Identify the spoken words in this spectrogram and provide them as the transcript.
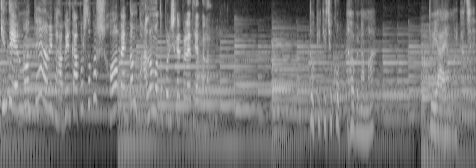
কিন্তু এর মধ্যে আমি ভাবির কাপড় চোপড় সব একদম ভালো মতো পরিষ্কার করে ধুয়ে পেলাম তোকে কিছু করতে হবে না মা। তুই আয় আমার কাছে।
